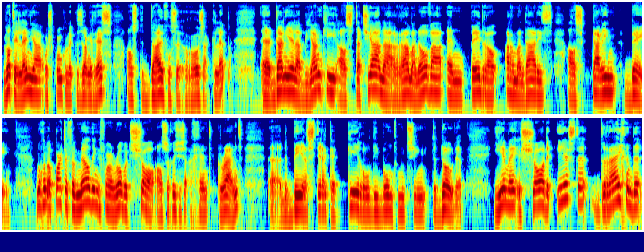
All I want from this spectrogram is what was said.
Lotte Lenya, oorspronkelijk zangeres als de duivelse Rosa Klep. Uh, Daniela Bianchi als Tatiana Ramanova en Pedro Armandaris als Karim B. Nog een aparte vermelding voor Robert Shaw als Russische agent Grant. Uh, de berensterke kerel die Bond moet zien te doden. Hiermee is Shaw de eerste dreigende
